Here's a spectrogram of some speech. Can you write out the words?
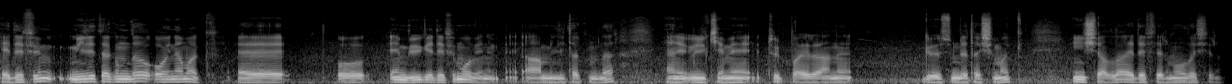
Hedefim milli takımda oynamak. Ee, o en büyük hedefim o benim A milli takımda. Yani ülkemi, Türk bayrağını göğsümde taşımak. İnşallah hedeflerime ulaşırım.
